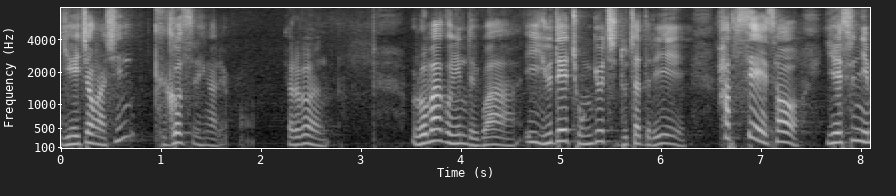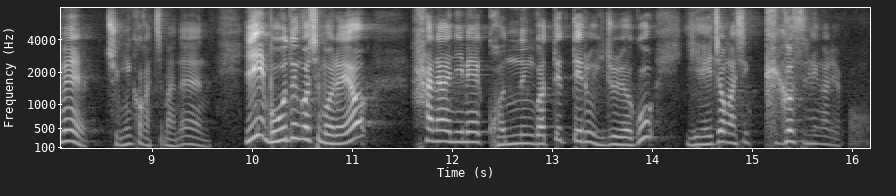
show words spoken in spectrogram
예정하신 그것을 행하려고. 여러분, 로마 군인들과 이 유대 종교 지도자들이 합세해서 예수님을 죽인 것 같지만은 이 모든 것이 뭐래요? 하나님의 권능과 뜻대로 이루려고 예정하신 그것을 행하려고.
